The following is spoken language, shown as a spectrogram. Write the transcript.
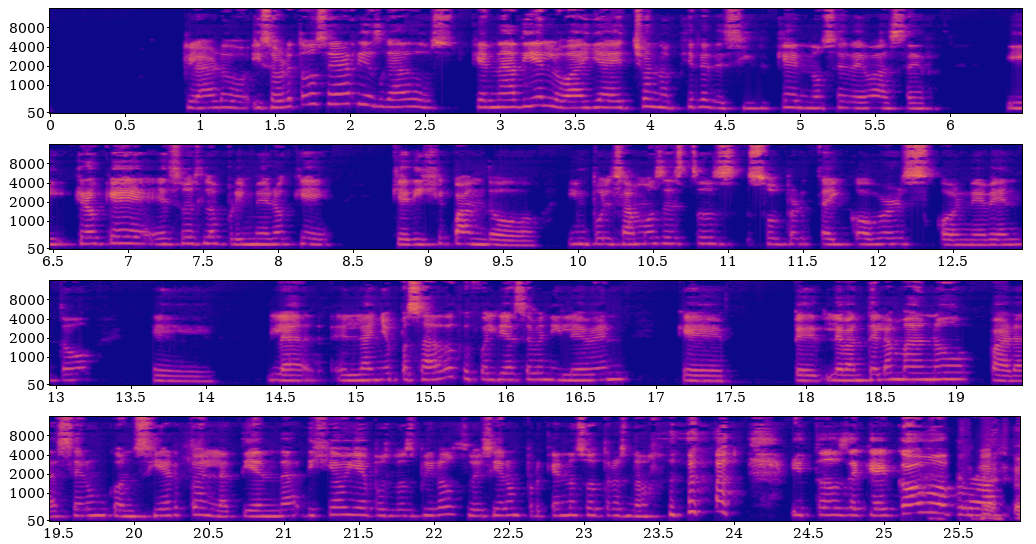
Claro, y sobre todo ser arriesgados. Que nadie lo haya hecho no quiere decir que no se deba hacer. Y creo que eso es lo primero que, que dije cuando impulsamos estos super takeovers con evento eh, el año pasado, que fue el día 7-Eleven, que levanté la mano para hacer un concierto en la tienda. Dije, oye, pues los Beatles lo hicieron, ¿por qué nosotros no? y todos de que, ¿cómo? Pero aquí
